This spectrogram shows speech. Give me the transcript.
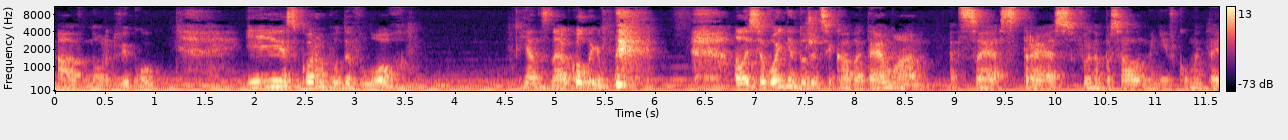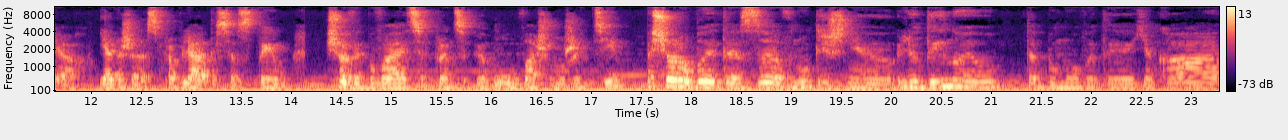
а в Нордвіку. І скоро буде влог. Я не знаю коли. Але сьогодні дуже цікава тема це стрес. Ви написали мені в коментарях, як же справлятися з тим, що відбувається в принципі у вашому житті. Що робити з внутрішньою людиною, так би мовити, яка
